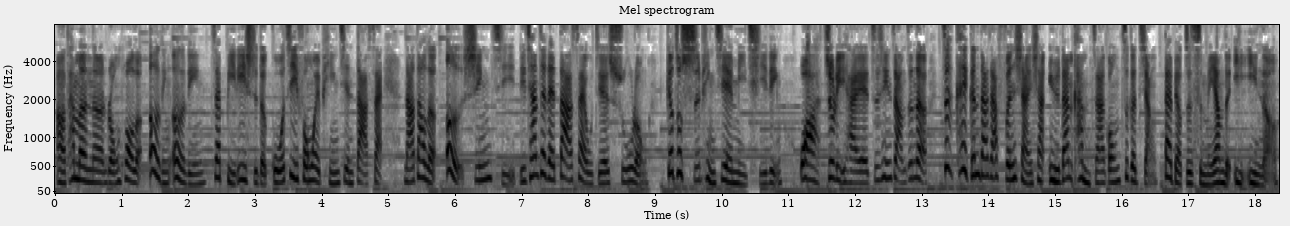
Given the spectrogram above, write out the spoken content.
啊，他们呢荣获了二零二零在比利时的国际风味评鉴大赛，拿到了二星级。你像这类大赛，我觉得殊荣叫做食品界米其林，哇，就厉害耶！执行长真的，这个可以跟大家分享一下，羽单看加工这个奖代表着什么样的意义呢？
